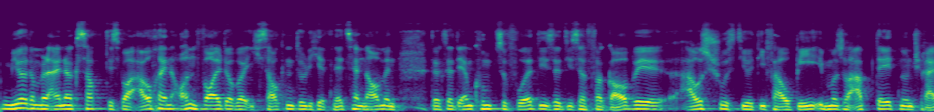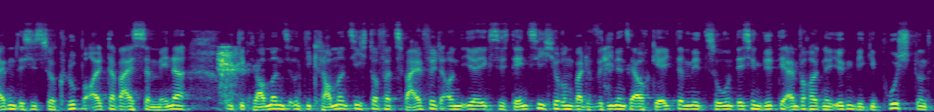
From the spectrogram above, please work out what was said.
mir hat einmal einer gesagt, das war auch ein Anwalt, aber ich sage natürlich jetzt nicht seinen Namen. Der hat gesagt, er kommt zuvor, dieser, dieser Vergabeausschuss, die die VB immer so updaten und schreiben, das ist so ein Club alter weißer Männer und die klammern, und die klammern sich da verzweifelt an ihre Existenzsicherung, weil da verdienen sie auch Geld damit so und deswegen wird die einfach halt nur irgendwie gepusht und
